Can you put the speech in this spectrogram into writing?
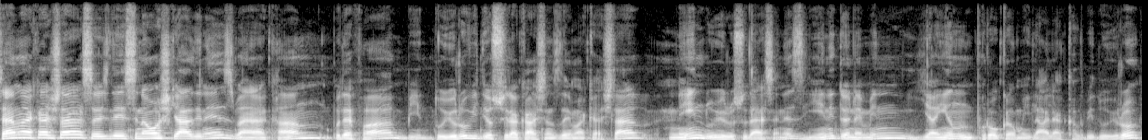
Selam arkadaşlar, Secdesi'ne hoş geldiniz. Ben Erkan. Bu defa bir duyuru videosuyla karşınızdayım arkadaşlar. Neyin duyurusu derseniz yeni dönemin yayın programı ile alakalı bir duyuru.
